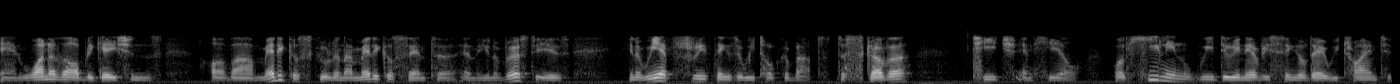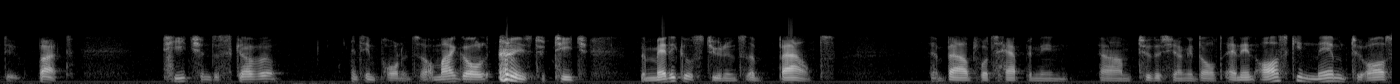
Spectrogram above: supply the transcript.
And one of the obligations of our medical school and our medical center and the university is, you know, we have three things that we talk about: discover, teach, and heal. Well, healing we do in every single day we're trying to do, but teach and discover, it's important. So my goal is to teach the medical students about about what's happening um, to this young adult, and then asking them to ask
